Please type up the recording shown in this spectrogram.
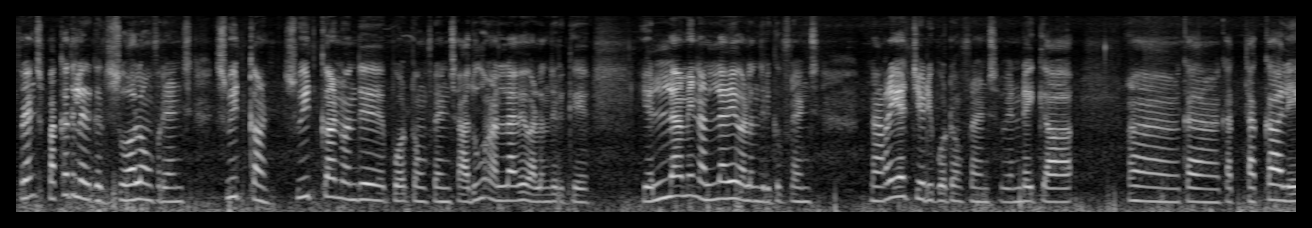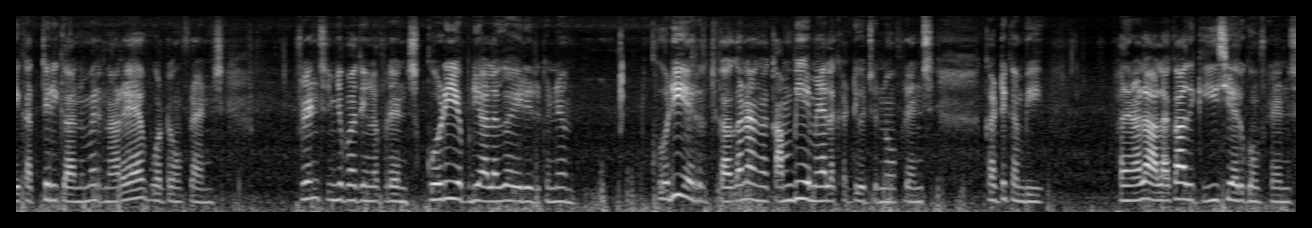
ஃப்ரெண்ட்ஸ் பக்கத்தில் இருக்கிறது சோளம் friends sweet corn sweet corn வந்து போட்டோம் ஃப்ரெண்ட்ஸ் அதுவும் நல்லாவே வளர்ந்துருக்கு. எல்லாமே நல்லாவே வளர்ந்துருக்கு ஃப்ரெண்ட்ஸ் நிறைய செடி போட்டோம் ஃப்ரெண்ட்ஸ் வெண்டைக்காய் க க தக்காளி கத்திரிக்காய் அந்த மாதிரி நிறைய போட்டோம் ஃப்ரெண்ட்ஸ் ஃப்ரெண்ட்ஸ் இங்கே பார்த்தீங்களா ஃப்ரெண்ட்ஸ் கொடி எப்படி அழகாக ஏறி இருக்குன்னு? கொடி ஏறுறதுக்காக நாங்கள் கம்பியை மேலே கட்டி வச்சுருந்தோம் ஃப்ரெண்ட்ஸ் கட்டு கம்பி. அதனால் அழகாக அதுக்கு ஈஸியாக இருக்கும் ஃப்ரெண்ட்ஸ்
